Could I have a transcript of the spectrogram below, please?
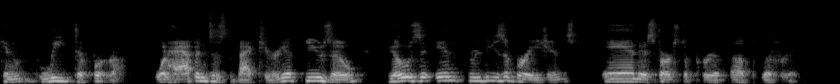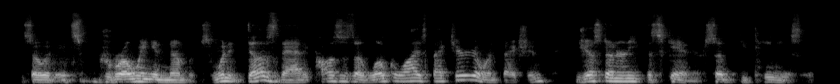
can lead to foot rot. What happens is the bacteria, fuso, goes in through these abrasions and it starts to uh, proliferate. So it, it's growing in numbers. When it does that, it causes a localized bacterial infection just underneath the skin or subcutaneously.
